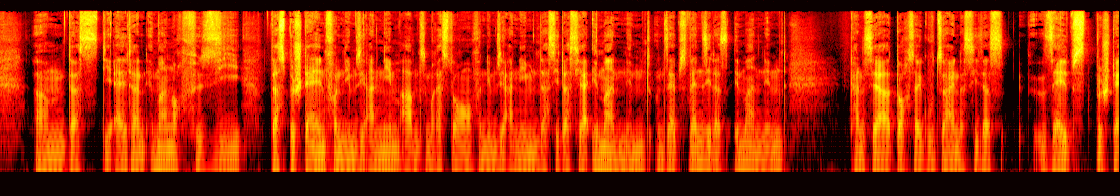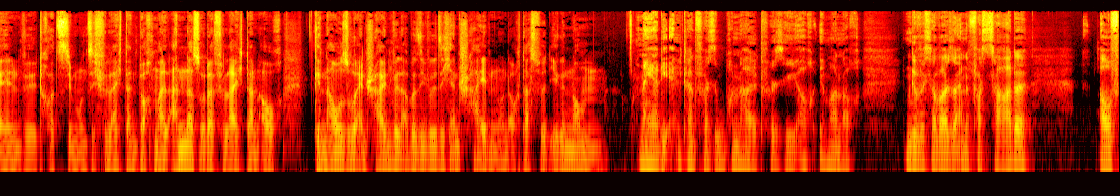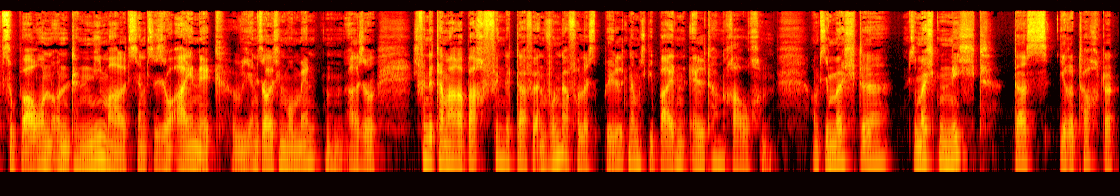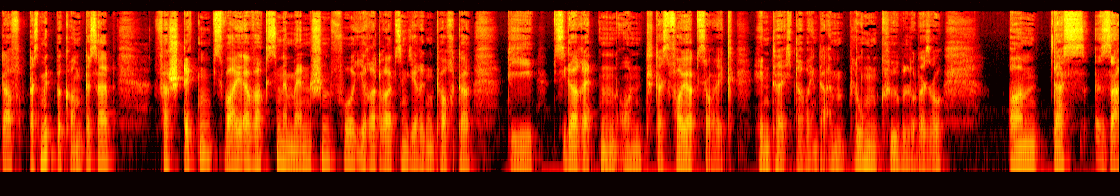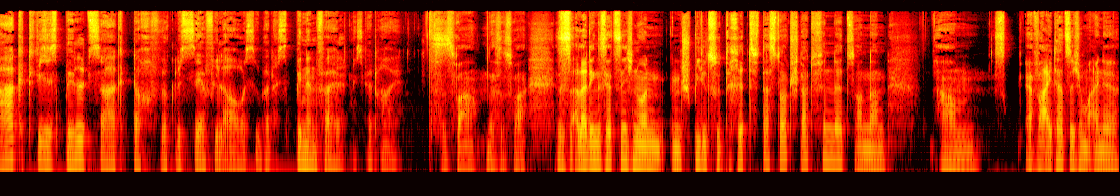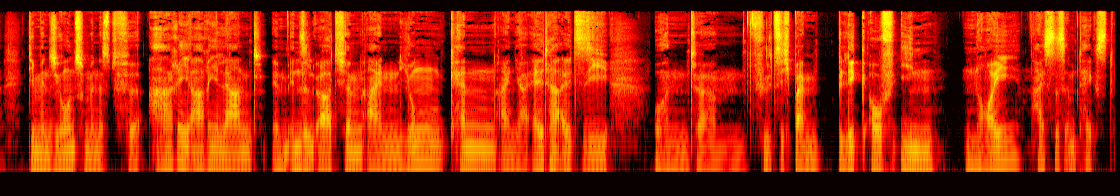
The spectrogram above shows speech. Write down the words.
ähm, dass die Eltern immer noch für sie das bestellen, von dem sie annehmen, abends im Restaurant, von dem sie annehmen, dass sie das ja immer nimmt. Und selbst wenn sie das immer nimmt, kann es ja doch sehr gut sein, dass sie das selbst bestellen will trotzdem und sich vielleicht dann doch mal anders oder vielleicht dann auch genauso entscheiden will, aber sie will sich entscheiden und auch das wird ihr genommen. Naja, die Eltern versuchen halt für sie auch immer noch in gewisser Weise eine Fassade aufzubauen und niemals sind sie so einig wie in solchen Momenten. Also ich finde, Tamara Bach findet dafür ein wundervolles Bild, nämlich die beiden Eltern rauchen. Und sie möchte, sie möchten nicht, dass ihre Tochter das mitbekommt. Deshalb verstecken zwei erwachsene Menschen vor ihrer 13-jährigen Tochter die Zigaretten und das Feuerzeug hinter, ich glaube, hinter einem Blumenkübel oder so. Und das sagt, dieses Bild sagt doch wirklich sehr viel aus über das Binnenverhältnis der drei. Das ist wahr, das ist wahr. Es ist allerdings jetzt nicht nur ein, ein Spiel zu dritt, das dort stattfindet, sondern ähm, es erweitert sich um eine Dimension, zumindest für Ari. Ari lernt im Inselörtchen einen Jungen kennen, ein Jahr älter als sie und ähm, fühlt sich beim Blick auf ihn neu, heißt es im Text.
